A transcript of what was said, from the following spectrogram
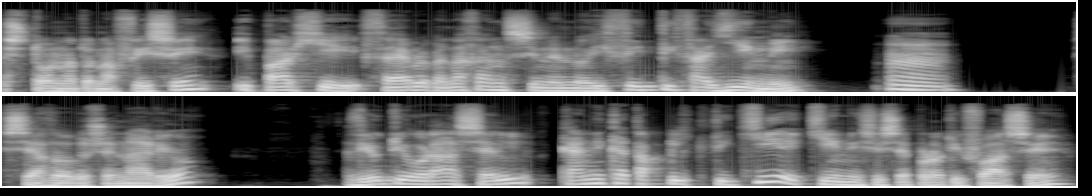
στο να τον αφήσει. Υπάρχει, θα έπρεπε να είχαν συνεννοηθεί τι θα γίνει σε αυτό το σενάριο. Διότι ο Ράσελ κάνει καταπληκτική εκκίνηση σε πρώτη φάση.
